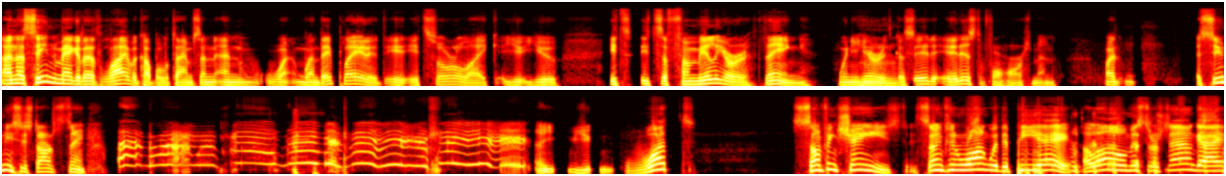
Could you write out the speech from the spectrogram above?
and I've seen Megadeth live a couple of times, and and when when they played it, it it's sort of like you you, it's it's a familiar thing when you hear it Mhm. because it it is the Four Horsemen, but as soon as he starts saying. You, you what? Something changed. Something wrong with the PA. Hello, Mr. Sound Guy.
